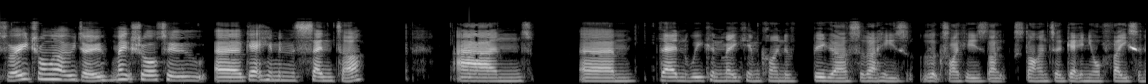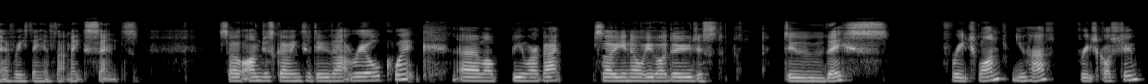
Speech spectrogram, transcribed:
For each one that we do, make sure to uh, get him in the center and um, then we can make him kind of bigger so that he's looks like he's like starting to get in your face and everything, if that makes sense. So I'm just going to do that real quick. Um, I'll be right back. So you know what you gotta do, just do this for each one you have, for each costume.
